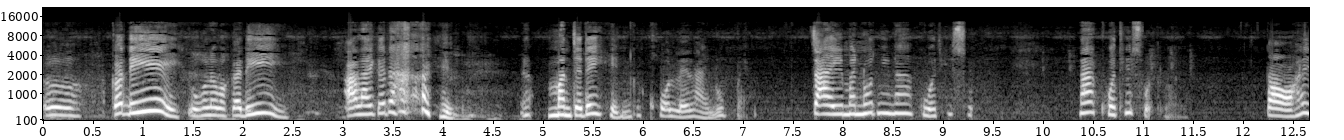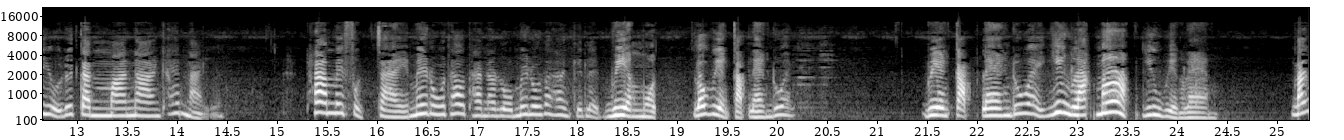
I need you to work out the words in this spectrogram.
เออ ก็ดีกูก็เลยว่าก็ดี อะไรก็ได้ มันจะได้เห็นคนหลาย ๆ รูปแบบ ใจมนุษย์นี่น่ากลัวที่สุด น่ากลัวที่สุดเลย ต่อให้อยู่ด้วยกันมานานแค่ไหน ถ้าไม่ฝึกใจไม่รู้เท่าทันอารมณ์ไม่รู้เท่าทันกิเลสเวียงหมด แล้วเวียงกลับแรงด้วย เวียงกลับแรงด้วย ยิ่งรักมาก ยิ่งเวียงแรง นั้น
